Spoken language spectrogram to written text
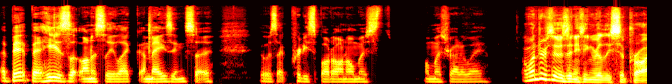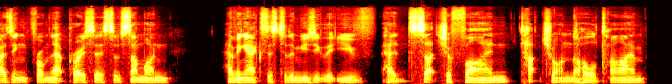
a bit. But he's honestly like amazing, so it was like pretty spot on, almost almost right away. I wonder if there was anything really surprising from that process of someone having access to the music that you've had such a fine touch on the whole time.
